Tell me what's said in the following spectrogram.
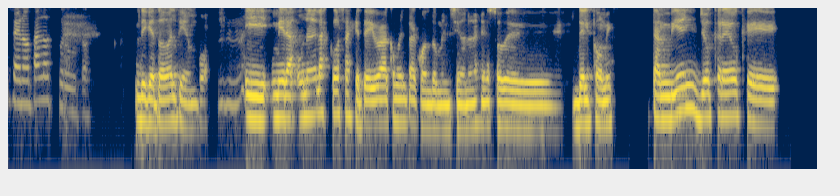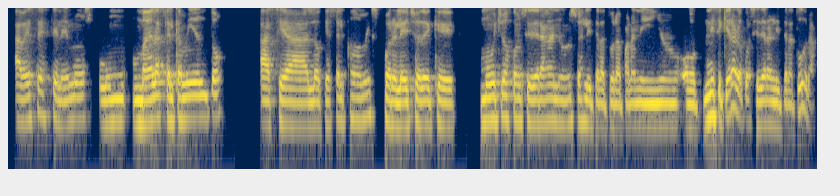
se notan los frutos. De que todo el tiempo. Y mira, una de las cosas que te iba a comentar cuando mencionas eso de, del cómics, también yo creo que a veces tenemos un mal acercamiento hacia lo que es el cómics por el hecho de que muchos consideran, ah, no, eso es literatura para niños, o ni siquiera lo consideran literatura,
